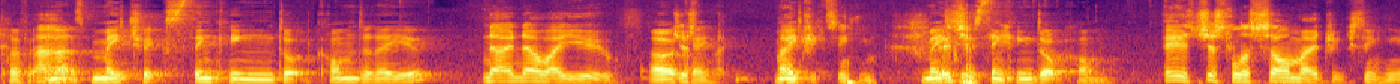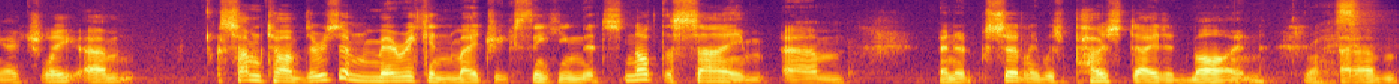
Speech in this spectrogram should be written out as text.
Perfect. Um, and that's matrixthinking.com.au? No, no AU. Oh, okay. Just matrix thinking. Matrixthinking.com. It's just La Salle matrix thinking, actually. Um, sometimes there is an American matrix thinking that's not the same, um, and it certainly was post dated mine. Right. Um,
